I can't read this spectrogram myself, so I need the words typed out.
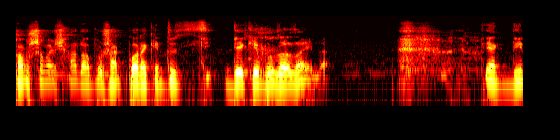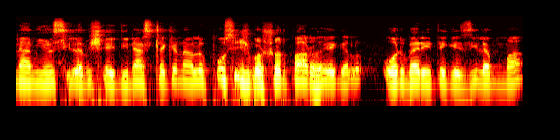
সবসময় সাদা পোশাক পরা কিন্তু দেখে বোঝা যায় না। একদিন আমিও ছিলাম সেই দিন আজ থেকে না হলো পঁচিশ বছর পার হয়ে গেল। ওর বাড়িতে গেছিলাম মা।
